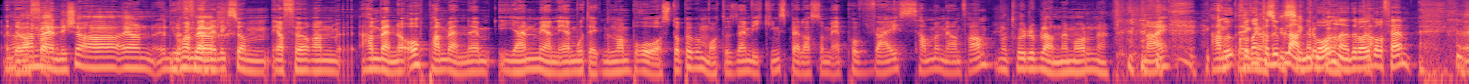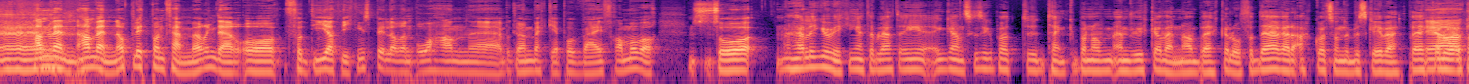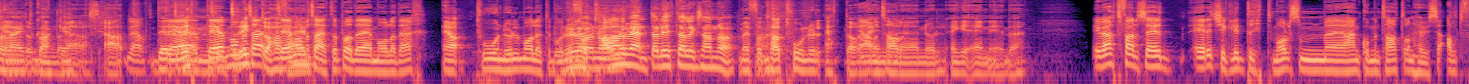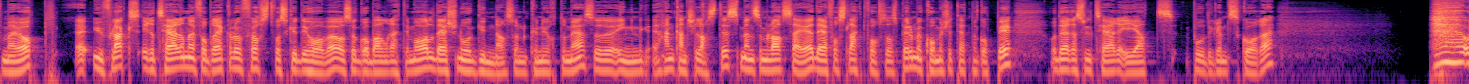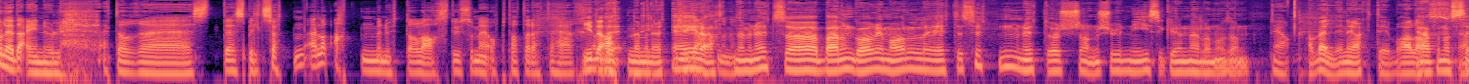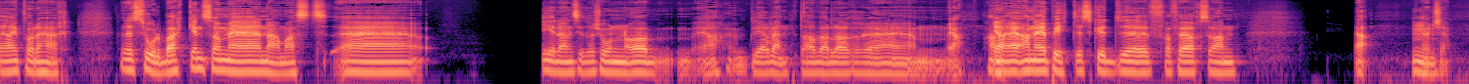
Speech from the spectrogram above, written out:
Hvert han for... vender ikke av han, Jo, han før- vender liksom Ja, før han Han vender opp. Han vender igjen med han mot Egemen. Han bråstopper på en måte. Så det er en vikingspiller som er på vei sammen med han fram. Nå tror jeg du blander målene. Nei. Han, Hvordan kan du blande målene? Det var jo bare fem. Eh, han, vender, han vender opp litt på en femøring der, og fordi at vikingspilleren og han eh, på Grønbekk er på vei framover, så Her ligger jo Viking etablert. Jeg er ganske sikker på at du tenker på når Mvuka vender av Brekalo, for der er det akkurat som du beskriver. Brekalo Ja, er på vei tilbake. det Ja, Ja, det er dritt, det, må ta, å ha det må vi ta etterpå, det målet der. Ja, 2-0-målet til Bodø. nå må du vente litt, Alexander. vi får ta 2-0 etter Ja, vi tar det. 1-0. Jeg er enig i det. I hvert fall så er det, er det et skikkelig drittmål som eh, han kommentatoren hauser altfor mye opp. Eh, uflaks, irriterende for Brekalo først får skudd i hodet, og så går ballen rett i mål. Det er ikke noe Gunnarsson kunne gjort noe med, så ingen, han kan ikke lastes. Men som Lars sier, det er for slakt forsvarsspill, vi kommer ikke tett nok oppi, og det resulterer i at Bodø-Glimt skårer. Og leder 1-0 etter eh, det er spilt 17 eller 18 minutter, Lars. Du som er opptatt av dette her. I det 18. minutt. I det 18. 18. minutt, så ballen går i mål etter 17 minutter og sånn 29 sekunder eller noe sånt. Ja, veldig nøyaktig. Bra, Lars. Ja, for nå ser jeg på det her. Det er Solbakken som er nærmest eh, i den situasjonen og ja, blir venta av, eller eh, Ja. Han, Ja. Er, han er på etterskudd eh, fra før, så han Ja, kanskje. Mm.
